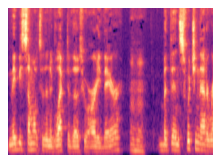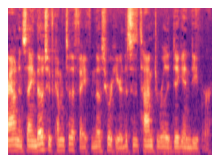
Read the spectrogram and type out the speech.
maybe somewhat to the neglect of those who are already there, mm-hmm. But then switching that around and saying those who've come into the faith and those who are here, this is a time to really dig in deeper.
